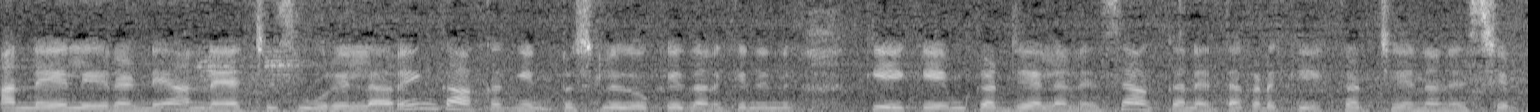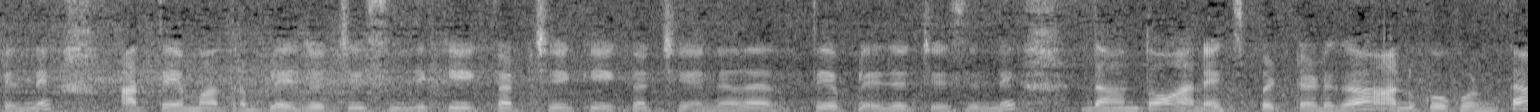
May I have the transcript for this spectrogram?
అన్నయ్య లేరండి. అన్నయ్య వచ్చేసి ఊరు వెళ్ళారు ఇంకా అక్కకి ఇంట్రెస్ట్ లేదు. ఓకే దానికి నేను కేక్ ఏం కట్ చేయాలనేసి అక్కనైతే అక్కడ కేక్ కట్ చేయను అనేసి చెప్పింది. అత్తయ్య మాత్రం ప్లేజర్ చేసింది. కేక్ కట్ చేయి కేక్ కట్ చేయని అత్తయ్య ప్లేజర్ చేసింది. దాంతో అన్ఎక్స్పెక్టెడ్గా అనుకోకుండా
